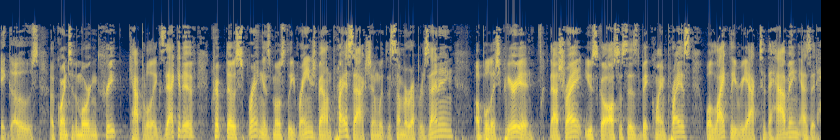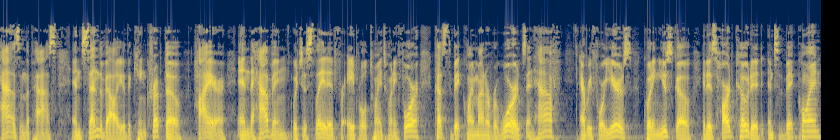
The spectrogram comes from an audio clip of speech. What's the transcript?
it goes. According to the Morgan Creek Capital Executive, crypto spring is mostly range bound price action with the summer representing a bullish period. That's right. Yusko also says the Bitcoin price will likely react to the halving as it has in the past and send the value of the King crypto higher and the halving, which is slated for April 2024, cuts the Bitcoin miner rewards in half every four years, quoting Yusko, it is hard coded into the Bitcoin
